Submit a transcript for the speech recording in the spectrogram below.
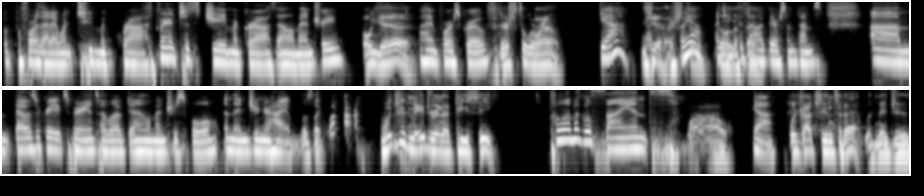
But before that, I went to McGrath, Francis J. McGrath Elementary Oh yeah, behind Forest Grove. they're still around. Yeah. Yeah, Oh, yeah. I take the dog there sometimes. Um, that was a great experience. I loved elementary school. And then junior high was like, wow, What did you major in at PC? political science. Wow. Yeah. What got you into that? What made you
